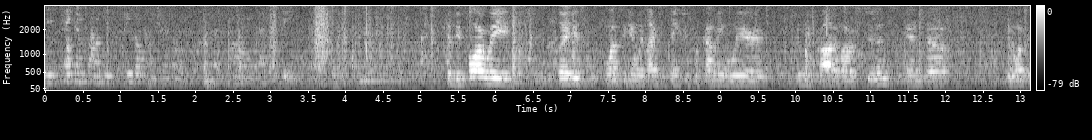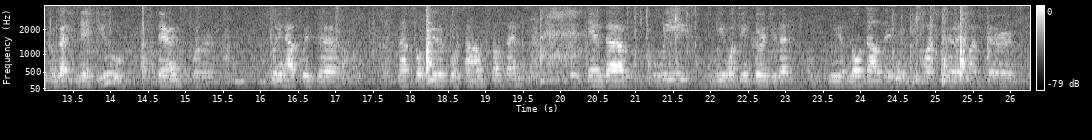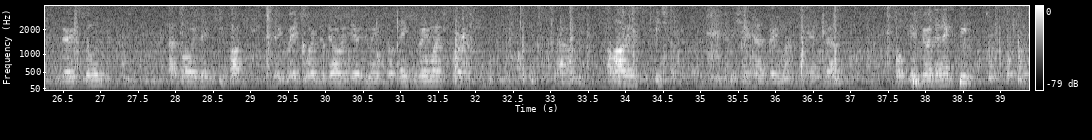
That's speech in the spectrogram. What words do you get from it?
and it's taken from his fiddle concerto um, FC. And before we play this, once again, we'd like to thank you for coming. We're extremely proud of our students, and uh, we want to congratulate you as parents for putting up with the not so beautiful sounds sometimes. And uh, we, we want to encourage you that we have no doubt they will be much better and much better very soon, as long as they keep up the great work that they already are doing. So thank you very much for um, allowing us to teach them. We appreciate that very much. And uh, hope you enjoy the next piece.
